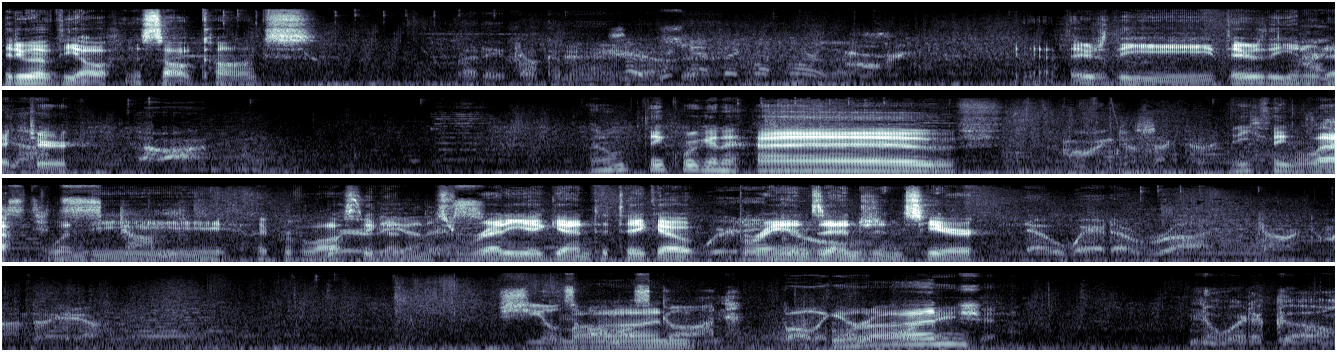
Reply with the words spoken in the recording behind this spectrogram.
they do have the assault conks. Ready for command. Yeah, there's the there's the interdictor. I don't think we're gonna have Moving to sector. anything left when the hypervelocity gun is ready again to take out Brand's engines here. Nowhere to run. Current commander here. Shields Come almost on. gone. Falling out of Run. Formation. Nowhere to go.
